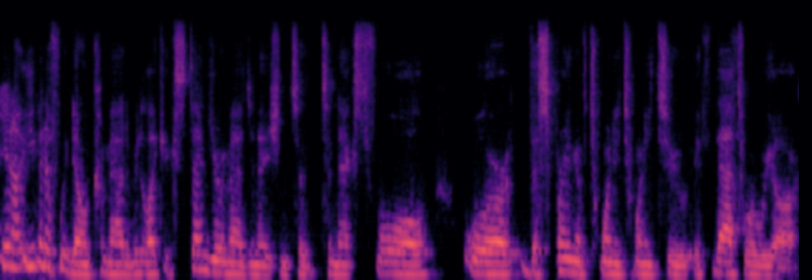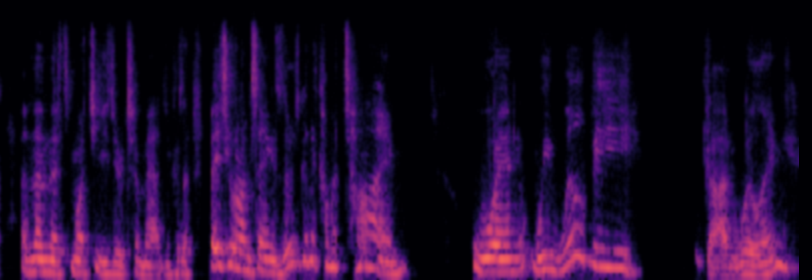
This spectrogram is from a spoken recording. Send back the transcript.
you know, even if we don't come out of it, like extend your imagination to, to next fall or the spring of 2022, if that's where we are. And then that's much easier to imagine. Because basically what I'm saying is there's going to come a time when we will be, God willing,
